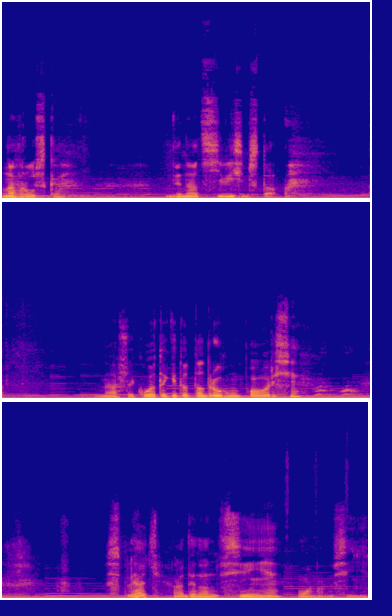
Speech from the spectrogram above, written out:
нагрузка. 12,8 стало. Наші котики тут на другому поверсі. Сплять. Один он в сіні, вон он в сіні.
